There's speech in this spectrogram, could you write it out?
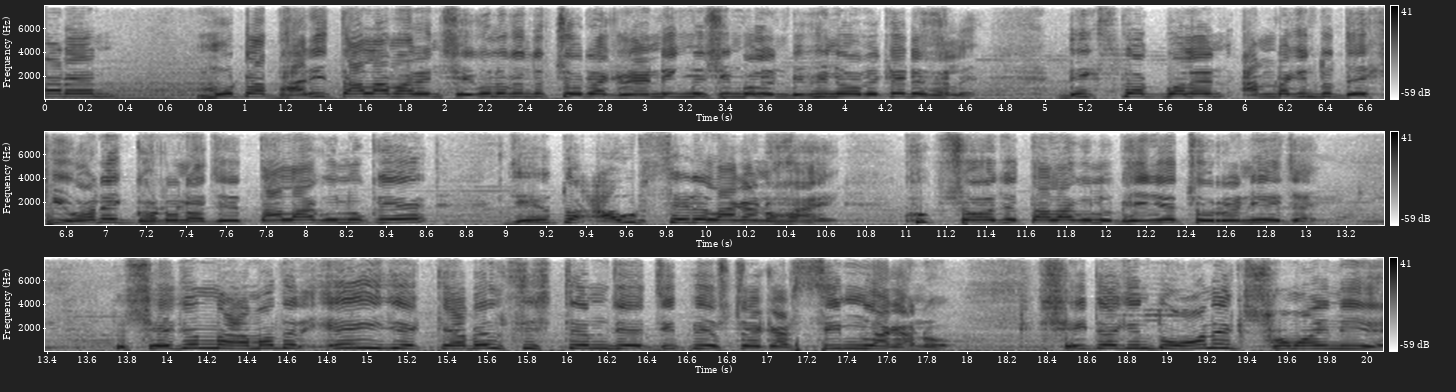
মারেন, মোটা ভারী তালা মারেন, সেগুলো কিন্তু চোরা গ্র্যান্ডিং মেশিন বলেন, বিভিন্নভাবে কেটে ফেলে। ডিস্ক লক বলেন, আমরা কিন্তু দেখি অনেক ঘটনা যে তালাগুলোকে যেহেতু আউটসাইডে লাগানো হয়, খুব সহজে তালাগুলো ভেঙে চোররা নিয়ে যায়। তো সেই জন্য আমাদের এই যে ক্যাবেল সিস্টেম যে জিপিএস ট্র্যাকার সিম লাগানো সেইটা কিন্তু অনেক সময় নিয়ে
